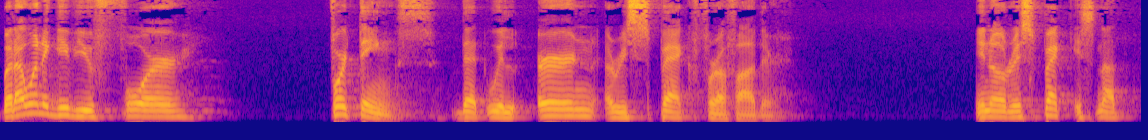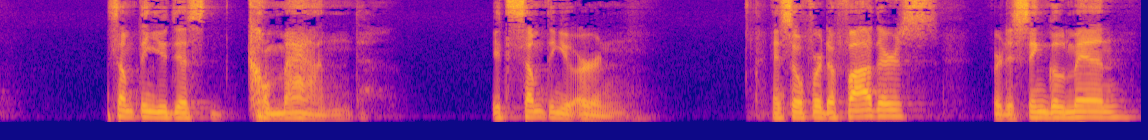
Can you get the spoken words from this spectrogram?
But I want to give you four, four things that will earn a respect for a father. You know, respect is not something you just command. It's something you earn. And so for the fathers, for the single men,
